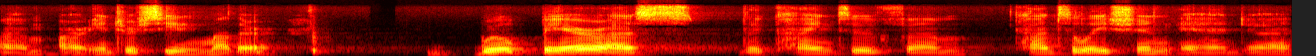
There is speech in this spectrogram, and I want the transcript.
um, our interceding mother will bear us the kinds of um, consolation and uh,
